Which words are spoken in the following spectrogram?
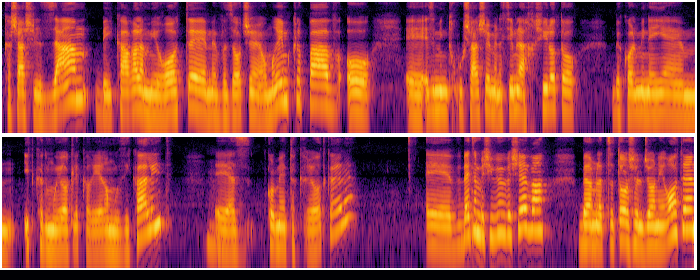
קשה של זעם, בעיקר על אמירות אה, מבזות שאומרים כלפיו, או אה, איזה מין תחושה שמנסים להכשיל אותו בכל מיני אה, התקדמויות לקריירה מוזיקלית, אה, אז כל מיני תקריות כאלה. אה, ובעצם ב-77, בהמלצתו של ג'וני רוטן,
